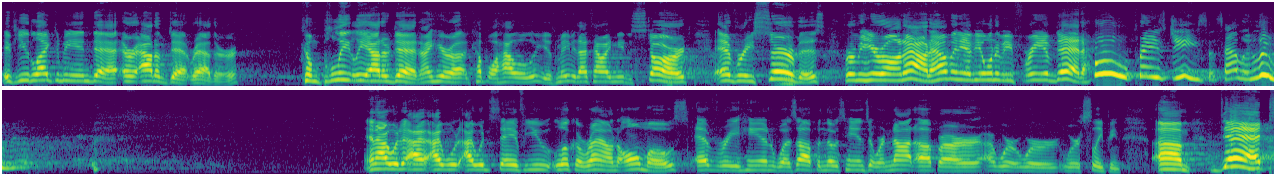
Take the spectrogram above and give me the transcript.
if you'd like to be in debt, or out of debt, rather completely out of debt. And I hear a couple of hallelujahs. Maybe that's how I need to start every service from here on out. How many of you want to be free of debt? Whoo, praise Jesus. Hallelujah. And I would, I, I, would, I would say if you look around, almost every hand was up, and those hands that were not up are, are were, were, were sleeping. Um, debt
